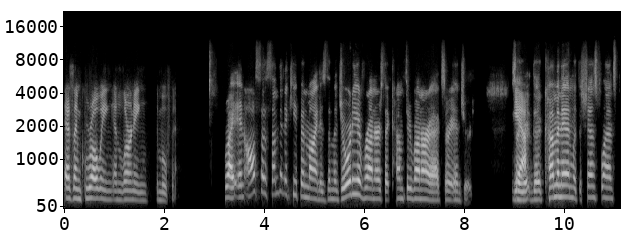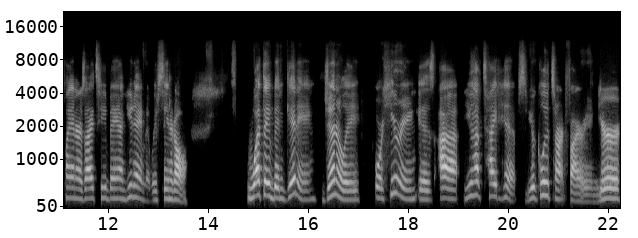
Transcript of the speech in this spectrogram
as I'm growing and learning the movement. Right. And also something to keep in mind is the majority of runners that come through Run RX are injured. So yeah. they're coming in with the shin splints, planters, IT band, you name it. We've seen it all what they've been getting generally or hearing is uh you have tight hips your glutes aren't firing your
